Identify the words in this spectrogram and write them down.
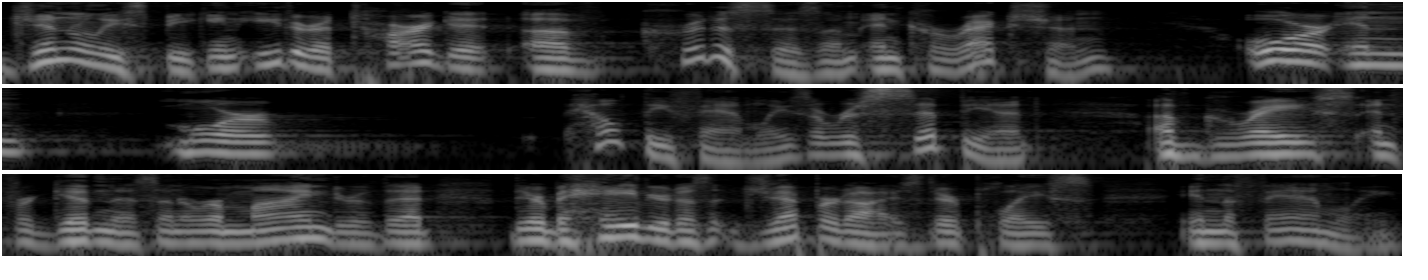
generally speaking, either a target of criticism and correction, or in more healthy families a recipient of grace and forgiveness and a reminder that their behavior doesn't jeopardize their place in the family.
